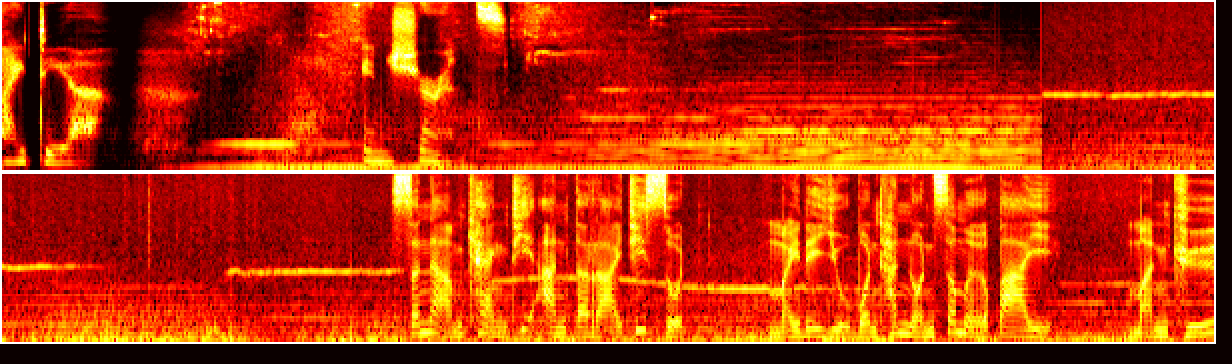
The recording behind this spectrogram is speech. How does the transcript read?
idea. Insurance. สนามแข่งที่อันตรายที่สุด ไม่ได้อยู่บนถนนเสมอไป มันคือ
